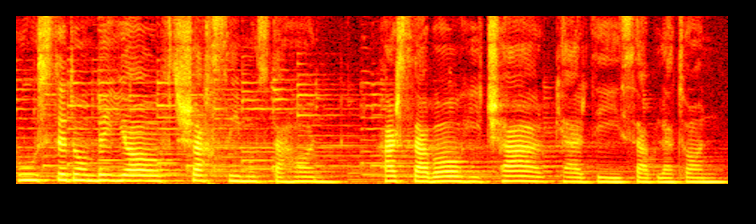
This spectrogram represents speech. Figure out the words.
پوست دنبه یافت شخصی مستهان. هر صباحی چرب کردی سبلتان.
